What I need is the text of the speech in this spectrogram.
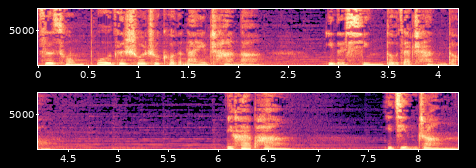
自从“不”字说出口的那一刹那，你的心都在颤抖。你害怕，你紧张，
